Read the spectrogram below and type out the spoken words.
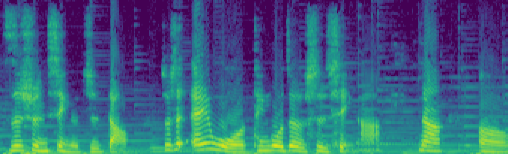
资讯性的知道，就是诶我听过这个事情啊，那呃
